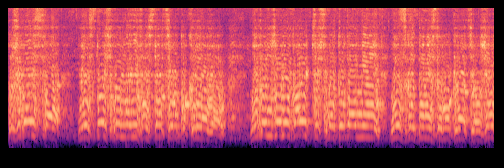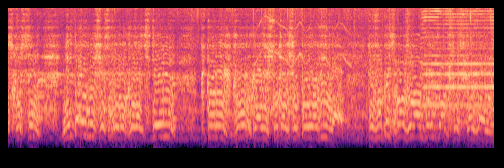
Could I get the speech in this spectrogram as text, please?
Proszę Państwa, jesteśmy manifestacją pokojową. Nie będziemy walczyć metodami niezgodnymi z demokracją. W związku z tym nie dajmy się sprowokować tym, których grupka już tutaj się pojawiła, którzy być może nam będą przeszkadzali.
